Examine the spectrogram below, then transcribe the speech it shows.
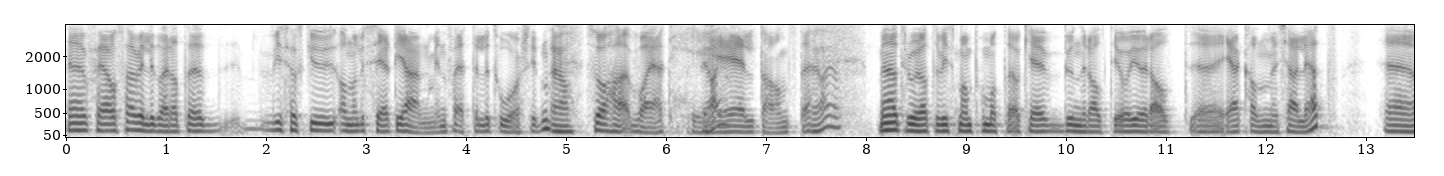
Eh, For jeg også er veldig der at hvis jeg skulle analysert hjernen min for ett eller to år siden, Ja. så var jeg et Ja, helt annet sted. Ja, ja. Men jeg tror at hvis man på en måte ok, bunner alltid å gjøre alt eh, jeg kan med kjærlighet, eh,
